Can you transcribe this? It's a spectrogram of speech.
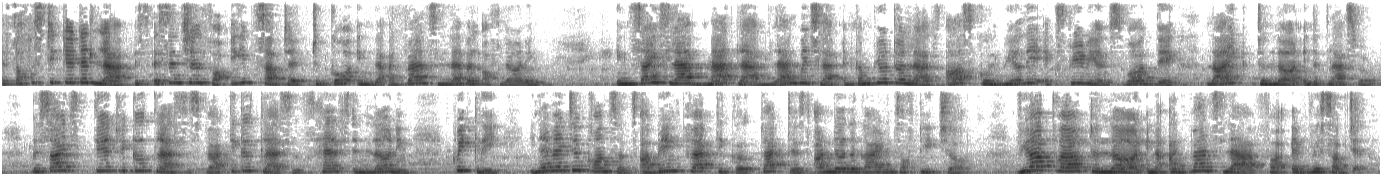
A sophisticated lab is essential for each subject to go in the advanced level of learning. In science lab, math lab, language lab and computer labs, our school really experience what they like to learn in the classroom. Besides theoretical classes, practical classes helps in learning quickly. Innovative concepts are being practical, practiced under the guidance of teacher. We are proud to learn in an advanced lab for every subject.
